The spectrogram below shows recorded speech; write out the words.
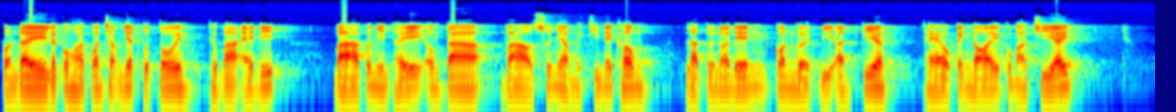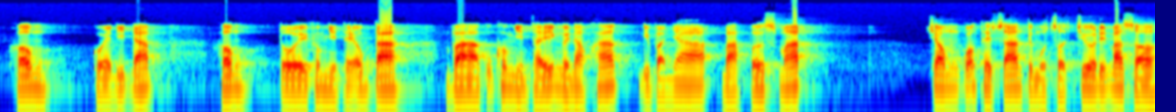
Còn đây là câu hỏi quan trọng nhất của tôi, thưa bà Edith. Bà có nhìn thấy ông ta vào số nhà 19 hay không? Là tôi nói đến con người bí ẩn kia, theo cách nói của báo chí ấy. Không, cô Edith đáp Không, tôi không nhìn thấy ông ta Và cũng không nhìn thấy người nào khác đi vào nhà bà Persmart trong quãng thời gian từ 1 giờ trưa đến 3 giờ,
